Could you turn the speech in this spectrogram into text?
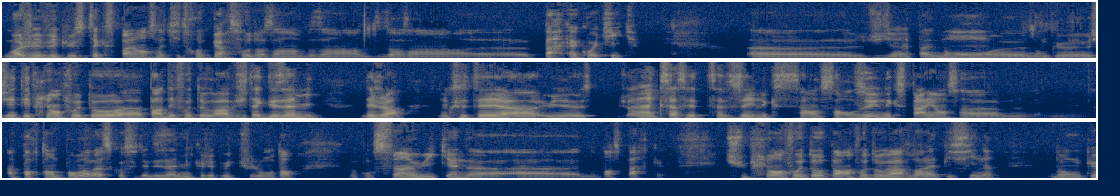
Moi, j'ai vécu cette expérience à titre perso dans un, parc aquatique. Euh, je dirais pas le nom. Euh, donc, euh, j'ai été pris en photo par des photographes. J'étais avec des amis déjà. Donc, c'était rien que ça, ça faisait ça, en faisait une expérience importante pour moi parce que c'était des amis que j'ai pas vus depuis longtemps. Donc, on se fait un week-end dans ce parc. Je suis pris en photo par un photographe dans la piscine. Donc,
